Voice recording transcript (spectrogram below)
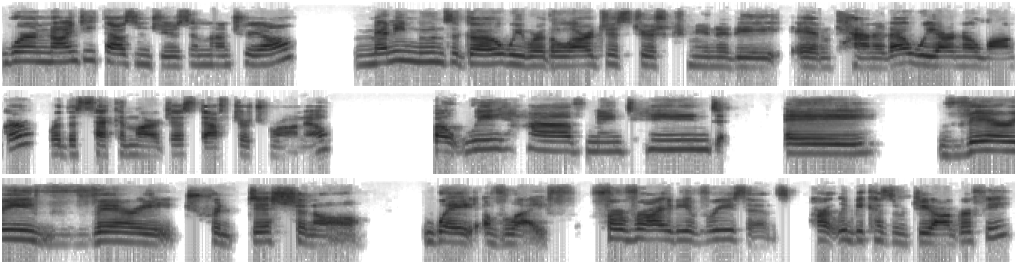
We're 90,000 Jews in Montreal. Many moons ago, we were the largest Jewish community in Canada. We are no longer. We're the second largest after Toronto. But we have maintained a very, very traditional way of life for a variety of reasons, partly because of geography.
